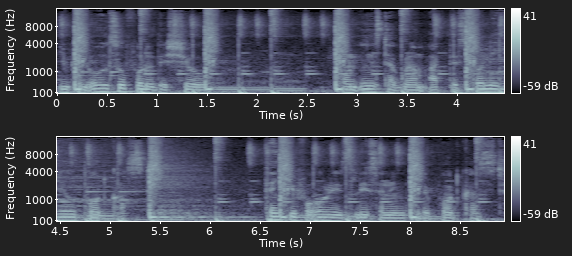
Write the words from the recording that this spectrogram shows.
You can also follow the show on Instagram at the Stony Hill Podcast. Thank you for always listening to the podcast.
